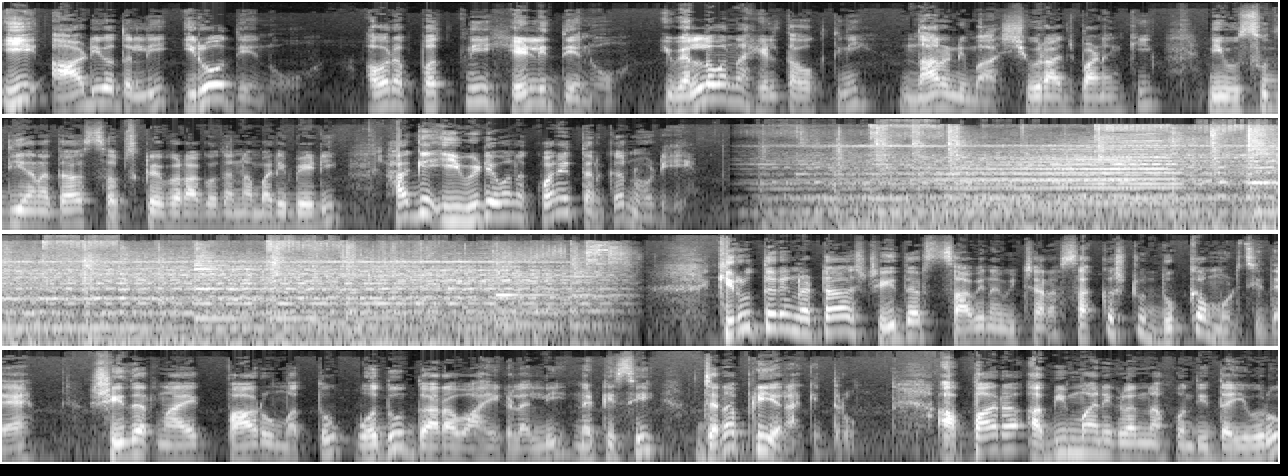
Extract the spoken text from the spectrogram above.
ಈ ಆಡಿಯೋದಲ್ಲಿ ಇರೋದೇನು? ಅವರ ಪತ್ನಿ ಹೇಳಿದ್ದೇನು? ಇವೆಲ್ಲವನ್ನು ಹೇಳ್ತಾ ಹೋಗ್ತೀನಿ. ನಾನು ನಿಮ್ಮ ಶಿವರಾಜ್ ಬಾಣಂಕಿ. ನೀವು ಸುದ್ದಿಯಾನದ ಸಬ್ಸ್ಕ್ರೈಬರ್ ಆಗೋದನ್ನು ಮರಿಬೇಡಿ. ಹಾಗೆ ಈ ವಿಡಿಯೋವನ್ನು ಕೊನೆ ತನಕ ನೋಡಿ. ಕಿರುತೆರೆ ನಟ ಶ್ರೀಧರ್ ಸಾವಿನ ವಿಚಾರ ಸಾಕಷ್ಟು ದುಃಖ ಮೂಡಿಸಿದೆ. ಶ್ರೀಧರ್ ನಾಯಕ್ ಪಾರು ಮತ್ತು ವಧು ಧಾರಾವಾಹಿಗಳಲ್ಲಿ ನಟಿಸಿ ಜನಪ್ರಿಯರಾಗಿದ್ದರು ಅಪಾರ ಅಭಿಮಾನಿಗಳನ್ನು ಹೊಂದಿದ್ದ ಇವರು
